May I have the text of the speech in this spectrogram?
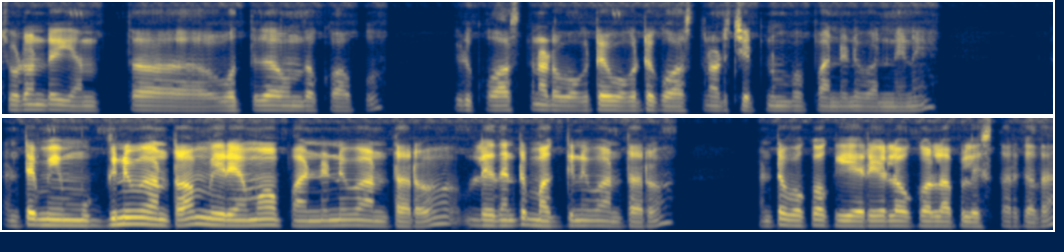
చూడండి ఎంత ఒత్తుగా ఉందో కాపు. వీడు కోస్తున్నాడు ఒకటే ఒకటే కోస్తున్నాడు చెట్టున పండినవన్నీ అంటే మేము ముగ్గునివి అంటాం. మీరేమో పండినవి అంటారు. లేదంటే మగ్గినవి అంటారు. అంటే ఒక్కొక్క ఏరియాలో ఒక్కోలా పిలుస్తారు కదా!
